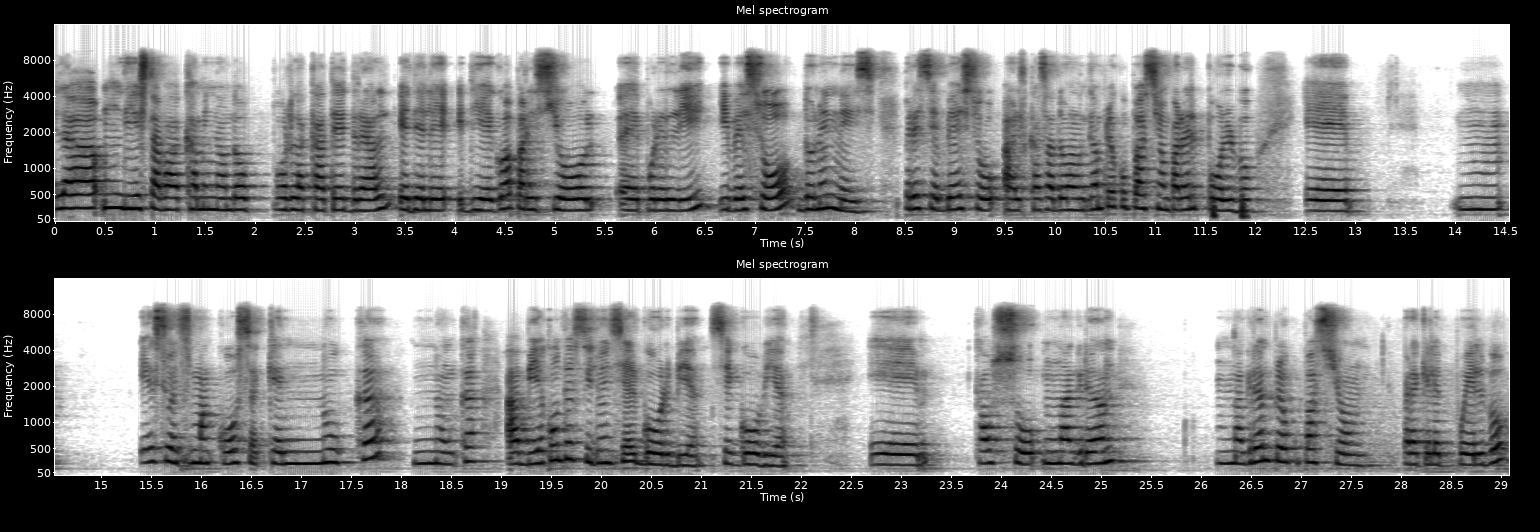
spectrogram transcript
ella un día estaba caminando por la catedral y Diego apareció eh, por allí y besó Don Inés, pero ese beso al cazador gran preocupación para el polvo. Eh, mm, eso es una cosa que nunca, nunca había acontecido en Segovia. Segovia. Eh, causó una gran, una gran preocupación para aquel pueblo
